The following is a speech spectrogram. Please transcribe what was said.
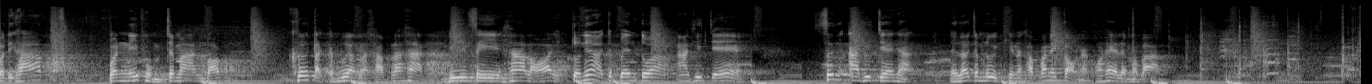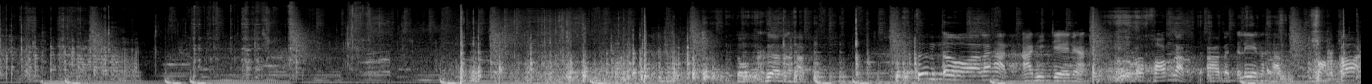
วัสดีครับ วันนี้ผมจะมาอันบล็อกเครื่องตัดกระเบื้องนะครับ รหัส DC 500 ตัวนี้จะเป็นตัว RTJ ซึ่ง RTJ เนี่ยเดี๋ยวเราจะมาดูอีกทีนะครับ ว่าในกล่องเนี่ยเขาให้อะไรมาบ้าง ตัวเครื่องนะครับ ซึ่งตัวรหัส RTJ เนี่ยพร้อมกับอาแบตเตอรี่นะครับสองก้อน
